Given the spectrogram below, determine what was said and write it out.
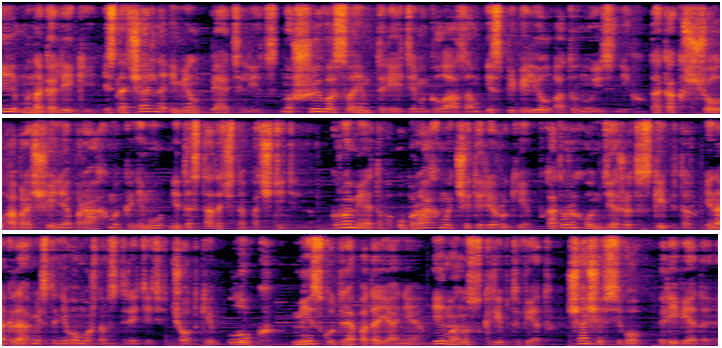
И многоликий. Изначально имел пять лиц, но Шива своим третьим глазом испепелил одну из них, так как счел обращение Брахмы к нему недостаточно почтительным. Кроме этого, у Брахмы четыре руки, в которых он держит скипетр, иногда вместо него можно встретить четки, лук, миску для подаяния и манускрипт вед, чаще всего реведы.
